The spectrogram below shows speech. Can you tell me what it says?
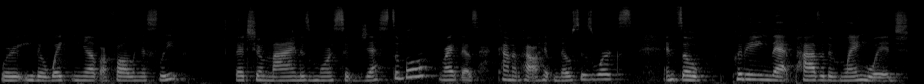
where you're either waking up or falling asleep, that your mind is more suggestible, right? That's kind of how hypnosis works. And so putting that positive language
